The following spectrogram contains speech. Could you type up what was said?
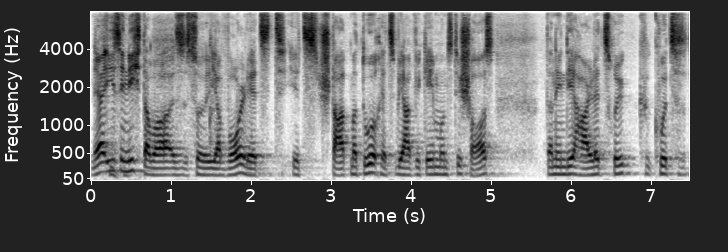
ja, easy nicht, aber also so, jawohl, jetzt, jetzt starten wir durch, jetzt, wir, wir geben uns die Chance dann in die Halle zurück, kurz,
